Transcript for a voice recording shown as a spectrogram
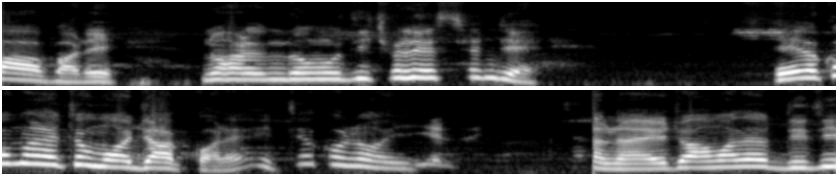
বাবা পারে নরেন্দ্র মোদী চলে এসছেন যে। এরকম আর এত মজা করে, এতে কোনো ইয়ে নাই। না, এটা আমাদের দিদি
